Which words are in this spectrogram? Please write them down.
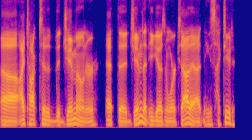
uh, I talked to the gym owner at the gym that he goes and works out at, and he's like, dude,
